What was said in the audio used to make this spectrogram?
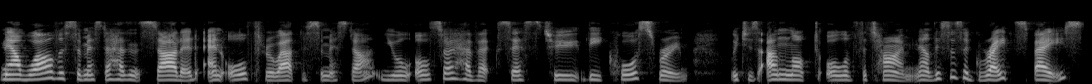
Now, while the semester hasn't started and all throughout the semester, you'll also have access to the course room, which is unlocked all of the time. Now, this is a great space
